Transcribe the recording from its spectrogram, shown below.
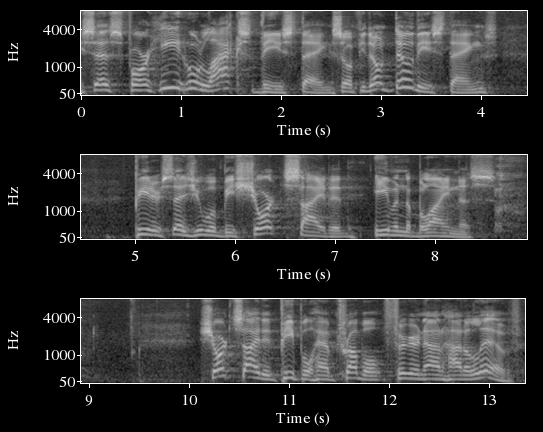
says, For he who lacks these things, so if you don't do these things, Peter says you will be short sighted, even to blindness. Short sighted people have trouble figuring out how to live.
